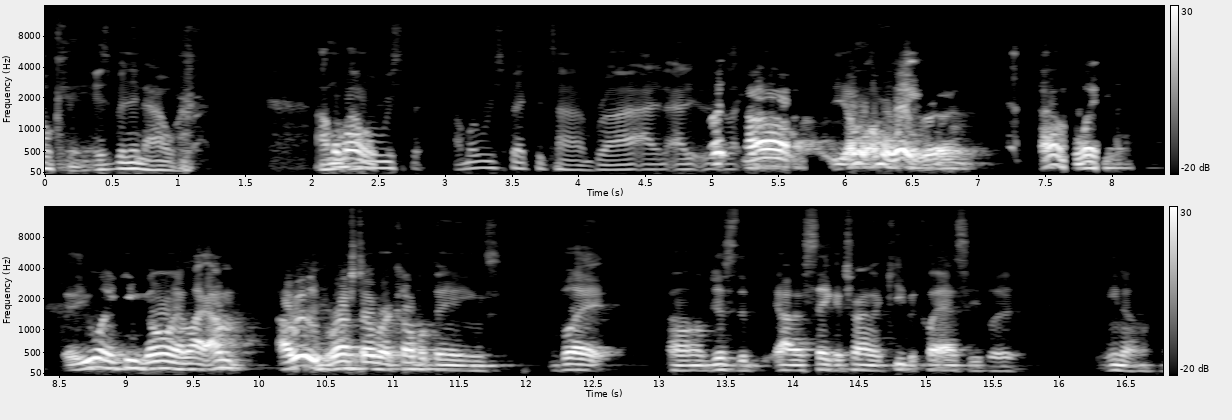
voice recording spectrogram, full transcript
Okay. It's been an hour. I'm, I'm gonna respect I'm gonna respect the time, bro. I, I, I like, Uh, yeah, I'm, I'm gonna wait, bro. I'm wait. You want to keep going, like I'm I really brushed over a couple things, but um just to, out of sake of trying to keep it classy, but you know,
